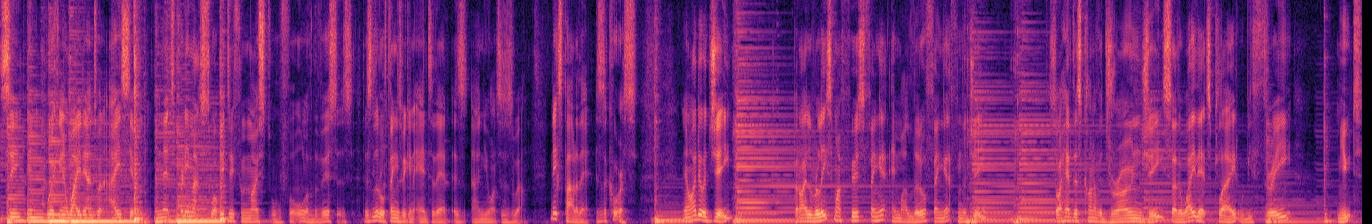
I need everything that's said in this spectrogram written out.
C, then working our way down to an A7. And that's pretty much what we do for most, or for all of the verses. There's little things we can add to that as uh, nuances as well. Next part of that is the chorus. Now I do a G, but I release my first finger and my little finger from the G. So I have this kind of a drone G. So the way that's played would be three, mute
